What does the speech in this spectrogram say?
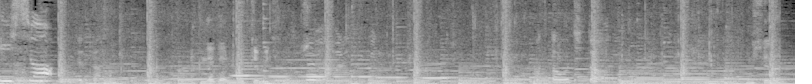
一緒。出たの。だからめっちゃ見てたまた落ちた。見せない。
